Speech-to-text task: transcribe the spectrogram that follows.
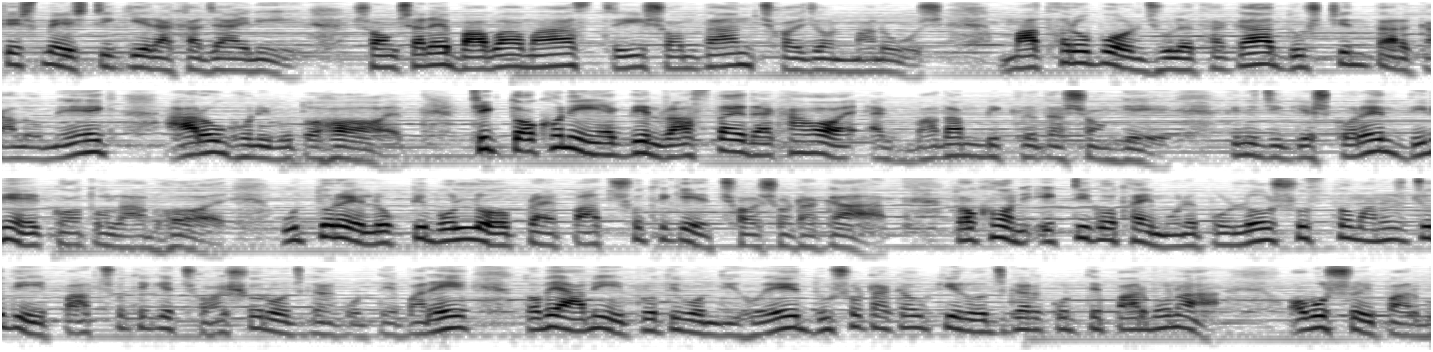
শেষমেশ টিকিয়ে রাখা যায়নি। সংসারে বাবা, মা, স্ত্রী, সন্তান ছয়জন মানুষ। মাথার উপর ঝুলে থাকা দুশ্চিন্তার কালো মেঘ আরও ঘনীভূত হয়। ঠিক তখনই একদিন রাস্তায় দেখা হয় এক বাদাম বিক্রেতার সঙ্গে। তিনি জিজ্ঞেস করেন, দিনে কত লাভ হয়? উত্তরে লোকটি বলল, প্রায় পাঁচশো থেকে ছয়শো টাকা। তখন একটি কথাই মনে পড়ল, সুস্থ মানুষ যদি পাঁচশো থেকে ছয়শো রোজগার করতে পারে, তবে আমি প্রতিবন্ধী হয়ে দুশো টাকাও কি রোজগার করতে পারব না? অবশ্যই পারব।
